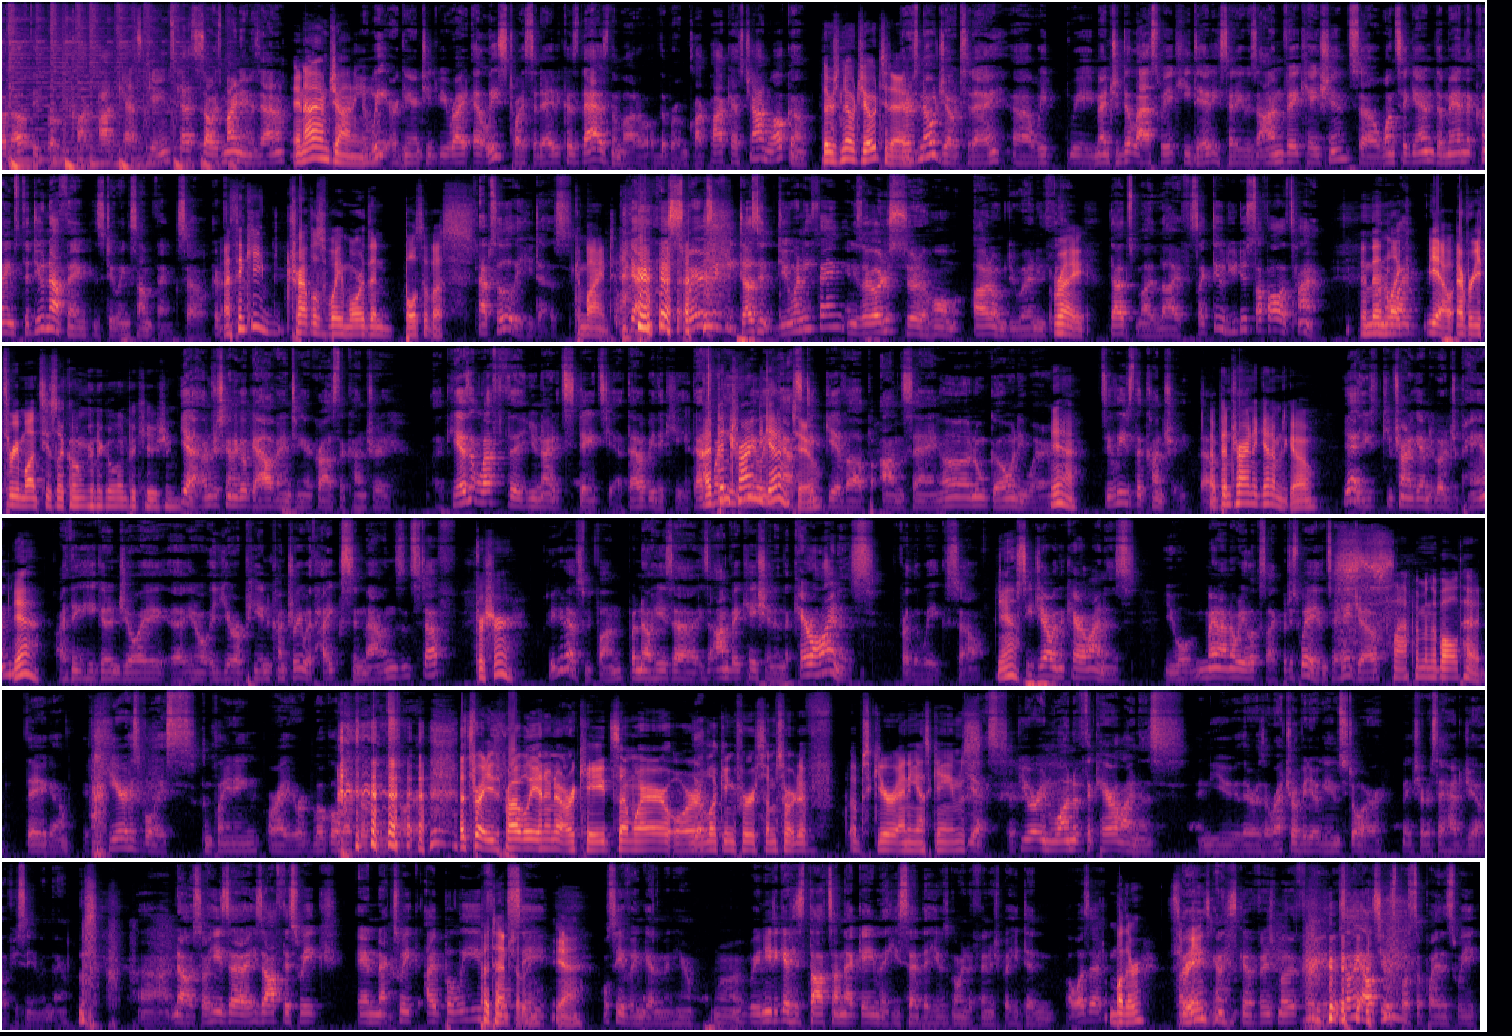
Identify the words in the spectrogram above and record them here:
episode of the Broken Clock Podcast Gamescast. As always, my name is Adam, And I'm Johnny. and we are guaranteed to be right at least twice a day because that is the motto of the Broken Clock Podcast. John, welcome. There's no Joe today. There's no Joe today. Uh, we we mentioned it last week. He did. He said he was on vacation. So once again, the man that claims to do nothing is doing something. So good. I think him. he travels way more than both of us absolutely he does. combined. Yeah, he swears that he doesn't do anything, and he's like, "I just sit at home. I don't do anything. right. That's my life." It's like, dude, you do stuff all the time. And then I don't know like yeah, every three months he's like, I'm gonna go on vacation. Yeah, I'm just gonna go gallivanting across the country. Like he hasn't left the United States yet. That'll be the key. That's I've when been he trying to get him has to. give up on saying, "Oh, I don't go anywhere." Yeah. So he leaves the country. That'll I've been trying to get him to go. Yeah, you keep trying to get him to go to Japan. Yeah, I think he could enjoy, uh, you know, a European country with hikes and mountains and stuff. for sure. He could have some fun. But no, he's uh, he's on vacation in the Carolinas for the week. So Yeah. see Joe in the Carolinas. You, may not know what he looks like, but just wave and say, "Hey, Joe." Slap him in the bald head. There you go. If you hear his voice complaining, or at your local retro game store, That's right. He's probably in an arcade somewhere or looking for some sort of obscure NES games. Yes, if you are in one of the Carolinas and you there is a retro video game store, make sure to say hi to Joe if you see him in there. uh, no, so he's uh, he's off this week and next week, I believe. Potentially. we'll see. Yeah. We'll see if we can get him in here. Uh, we need to get his thoughts on that game that he said that he was going to finish, but he didn't. What was it? Mother Oh, yeah, three. he's, gonna, he's gonna finish Mother Three. There's something else he was supposed to play this week,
